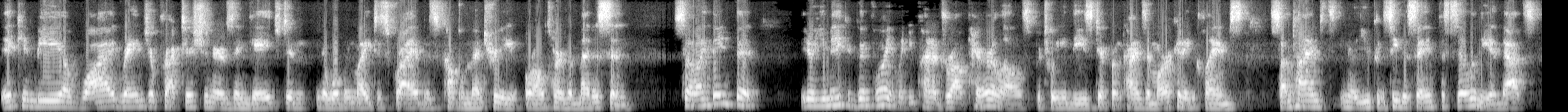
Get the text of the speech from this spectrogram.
it can be a wide range of practitioners engaged in you know what we might describe as complementary or alternative medicine. So I think that you know you make a good point when you kind of draw parallels between these different kinds of marketing claims. Sometimes you know you can see the same facility, and that's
